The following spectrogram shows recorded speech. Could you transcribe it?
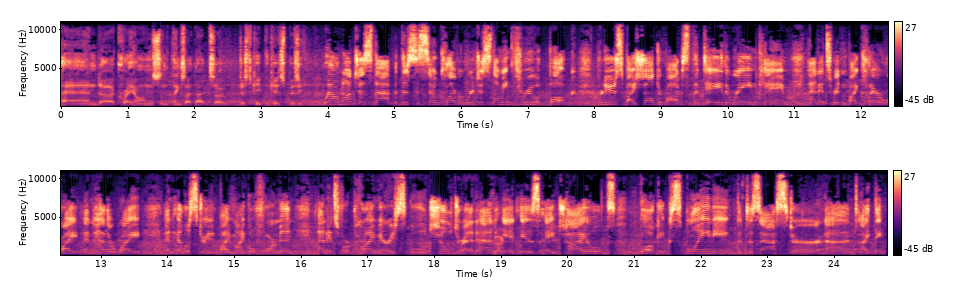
and uh, crayons and things like that. So just to keep the kids busy. Well, not just that, but this is so clever. We're just thumbing through a book produced by Shelterbox, The Day the Rain Came, and it's written by Claire White and Heather White and illustrated by Michael Foreman, and it's for primary school children, and it is a child's book explaining the disaster, and I think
